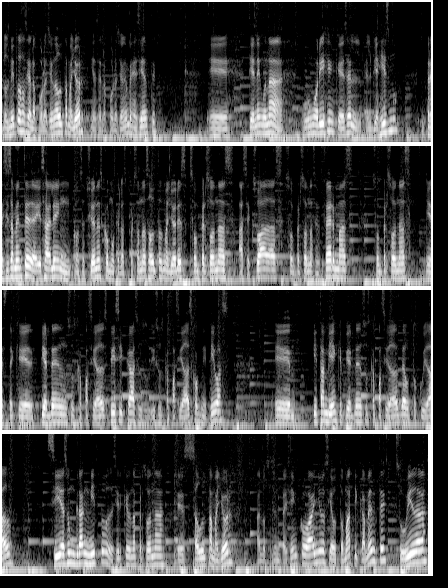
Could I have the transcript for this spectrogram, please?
Los mitos hacia la población adulta mayor y hacia la población envejeciente eh, tienen una, un origen que es el, viejismo. Precisamente de ahí salen concepciones como que las personas adultas mayores son personas asexuadas, son personas enfermas, son personas este, que pierden sus capacidades físicas y sus, capacidades cognitivas eh, y también que pierden sus capacidades de autocuidado. Sí es un gran mito decir que una persona es adulta mayor a los 65 años y automáticamente su vida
